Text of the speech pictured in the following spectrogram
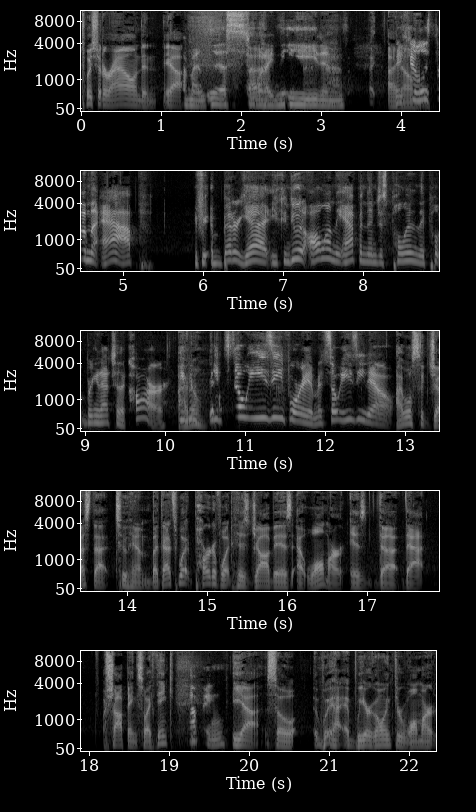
Push it around and yeah, have my list what I need and I make know. your list on the app. If you better yet, you can do it all on the app and then just pull in and they pull, bring it out to the car. I know. It's so easy for him. It's so easy now. I will suggest that to him. But that's what part of what his job is at Walmart is the that shopping. So I think Shopping. Yeah. So we, we are going through Walmart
